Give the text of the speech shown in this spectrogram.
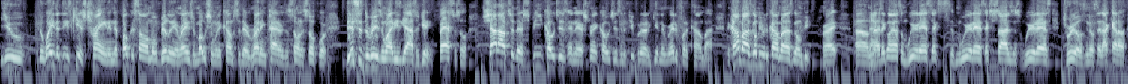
you the way that these kids train and they focus on mobility and range of motion when it comes to their running patterns and so on and so forth. This is the reason why these guys are getting faster. So, shout out to their speed coaches and their strength coaches and the people that are getting them ready for the combine. The combine is going to be what the combine is going to be, right? Um, now they're going to have some weird ass ex- some weird ass exercises and some weird ass drills. You know what I'm saying? I kind of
